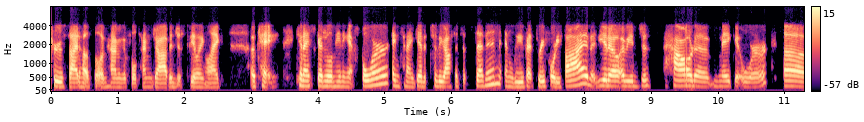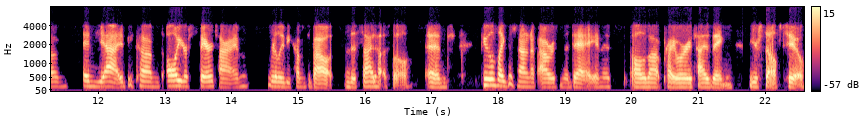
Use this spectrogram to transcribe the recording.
true side hustle and having a full time job and just feeling like, okay, can I schedule a meeting at four and can I get it to the office at seven and leave at three forty five? And you know, I mean, just how to make it work. Um, and yeah, it becomes all your spare time really becomes about the side hustle and feels like there's not enough hours in the day and it's all about prioritizing yourself too.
